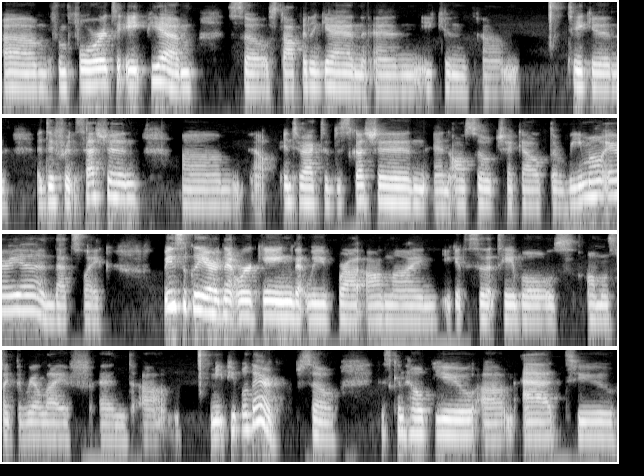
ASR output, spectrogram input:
um, from 4 to 8 p.m so stop in again and you can um, take in a different session um, interactive discussion and also check out the Remo area. And that's like basically our networking that we've brought online. You get to sit at tables almost like the real life and um, meet people there. So this can help you um, add to,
